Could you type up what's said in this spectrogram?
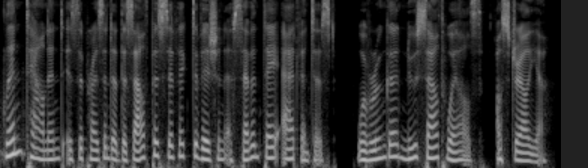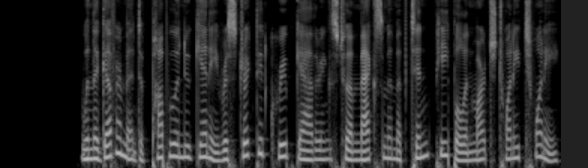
Glenn Townend is the president of the South Pacific Division of Seventh day Adventist, Wahroonga, New South Wales, Australia. When the government of Papua New Guinea restricted group gatherings to a maximum of 10 people in March 2020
